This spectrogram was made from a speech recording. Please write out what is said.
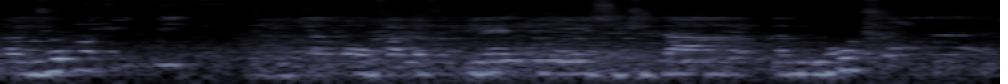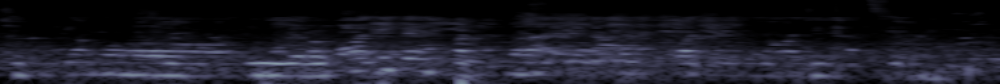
buongiorno a tutti, mi chiamo Fabio Fettinetti, società Motion, ci occupiamo di robotica, in particolare di robotica di nuova generazione.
